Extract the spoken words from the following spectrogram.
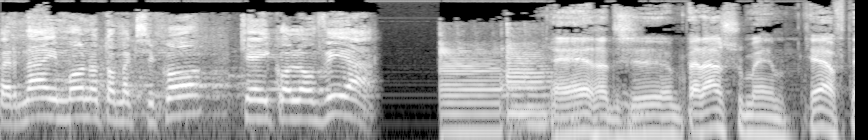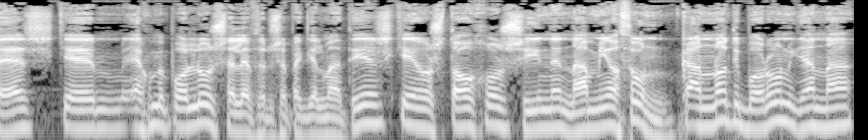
Περνάει μόνο το Μεξικό και η Κολομβία. Ε, θα τις ε, περάσουμε και αυτές και έχουμε πολλούς ελεύθερους επαγγελματίες και ο στόχος είναι να μειωθούν. Κάνουν ό,τι μπορούν για να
